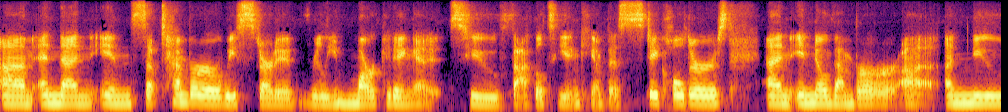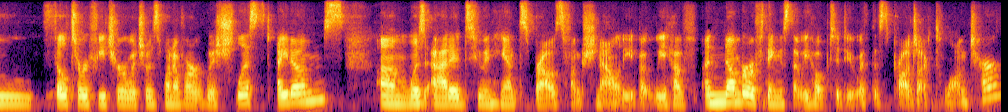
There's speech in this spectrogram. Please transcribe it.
Um, and then in September, we started really marketing it to faculty and campus stakeholders. And in November, uh, a new filter feature, which was one of our wish list items, um, was added to enhance browse functionality. But we have a number of things that we hope to do with this project long term.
